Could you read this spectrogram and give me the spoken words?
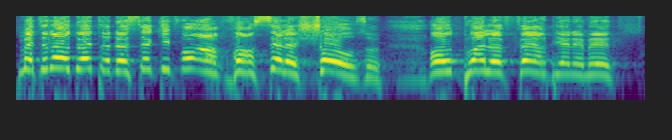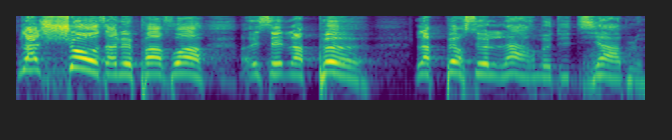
Maintenant, on doit être de ceux qui font avancer les choses. On doit le faire, bien aimé. La chose à ne pas voir, c'est la peur. La peur, c'est l'arme du diable.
